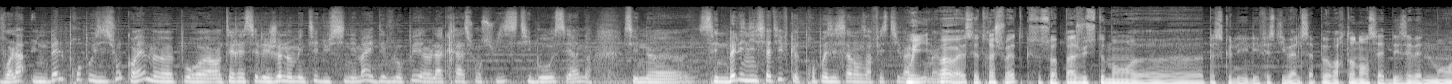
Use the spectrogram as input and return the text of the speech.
Voilà une belle proposition quand même euh, pour euh, intéresser les jeunes au métier du cinéma et développer euh, la création suisse. Thibaut, Océane, c'est une, c'est une belle initiative que de proposer ça dans un festival. Oui, ouais, ouais, c'est très chouette que ce soit pas justement parce que les, les, festivals ça peut avoir tendance à être des événements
